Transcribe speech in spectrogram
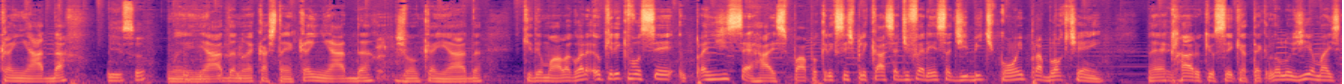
Canhada. Isso. Canhada, não é castanha, Canhada, João Canhada. que deu uma aula. Agora, eu queria que você, pra gente encerrar esse papo, eu queria que você explicasse a diferença de Bitcoin para blockchain. Né? Claro que eu sei que é tecnologia, mas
